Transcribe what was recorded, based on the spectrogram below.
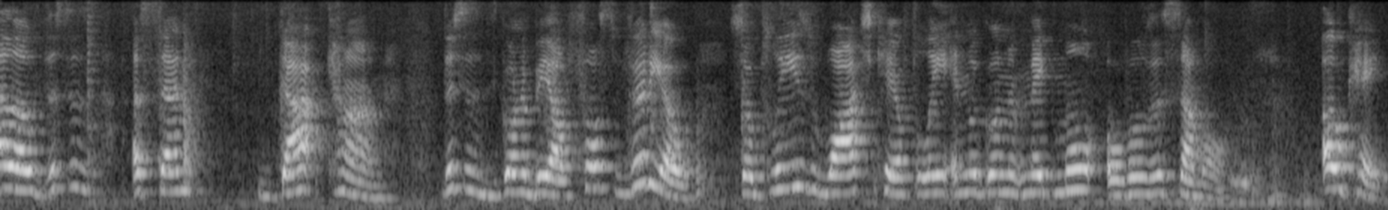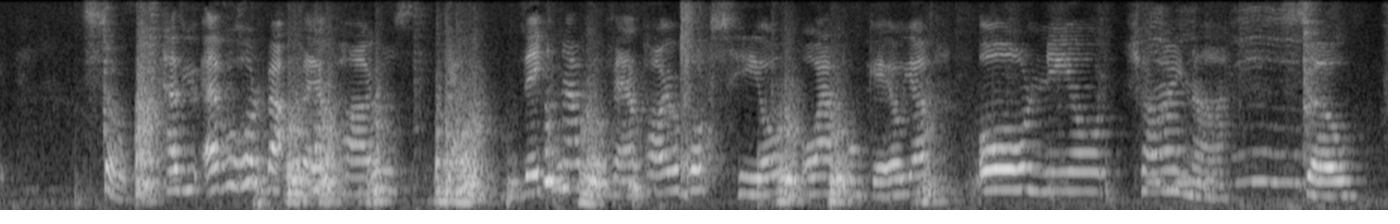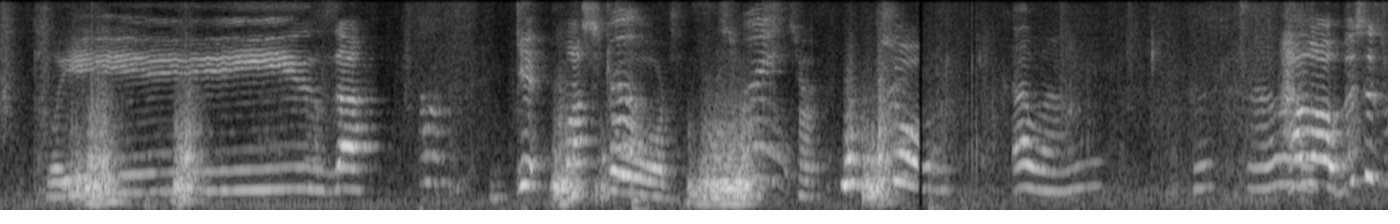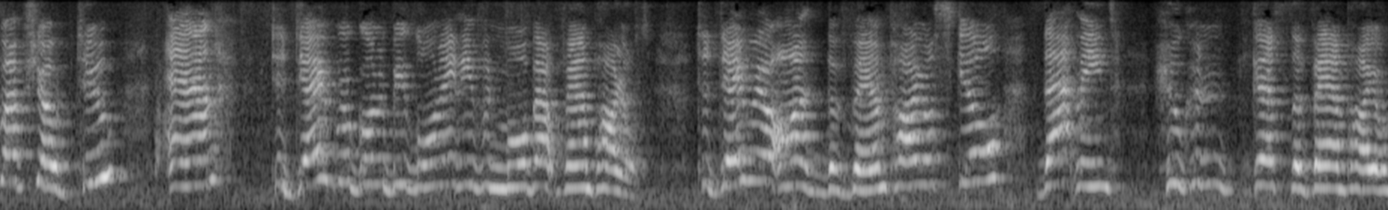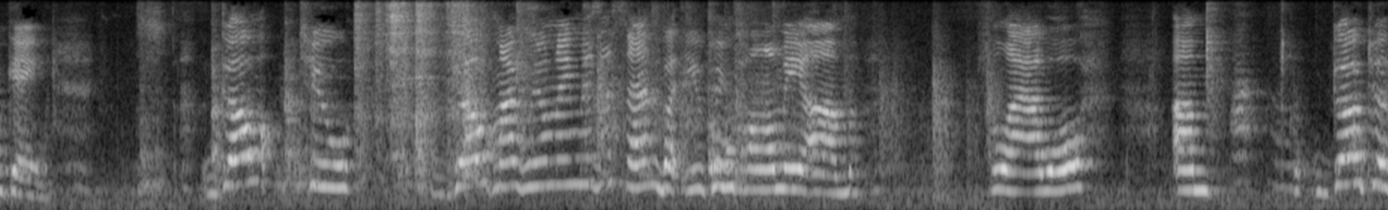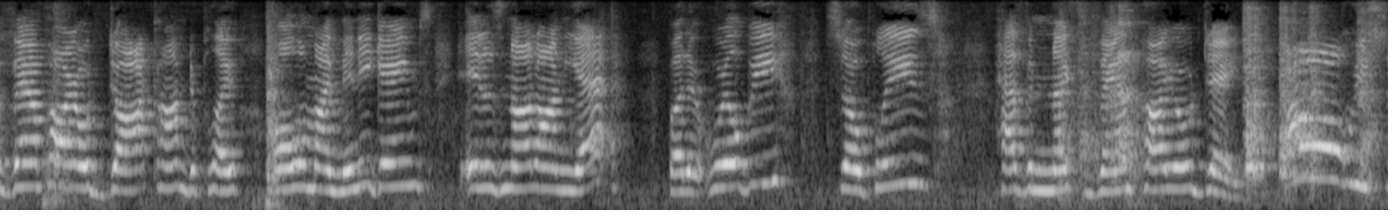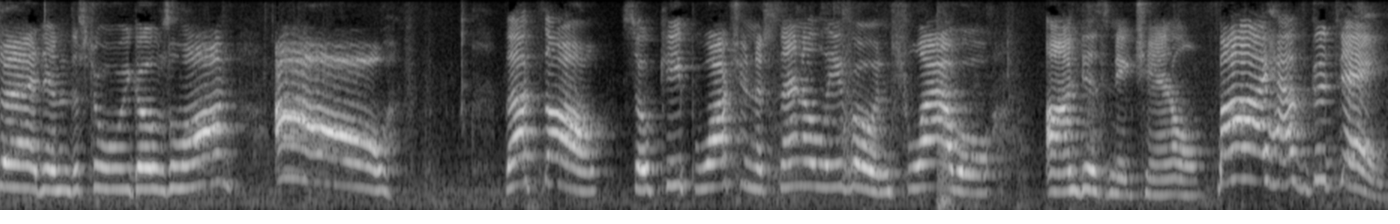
Hello, this is Assen.com. This is going to be our first video, so please watch carefully and we're going to make more over the summer. Okay, so have you ever heard about vampires? Yeah, they can have vampire books here or at Bulgaria or near China. So please get mustard. Sorry. So, hello, this is Web Show 2, and today we're going to be learning even more about vampires. Today we are on the vampire skill. That means who can guess the vampire game. Go to but you can call me um Flower. Um, go to vampire.com to play all of my mini games. It is not on yet, but it will be. So please have a nice vampire day. Oh, he said, and the story goes along. Oh, that's all. So keep watching Assen Olivo and Flower on Disney Channel. Bye. Have a good day.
